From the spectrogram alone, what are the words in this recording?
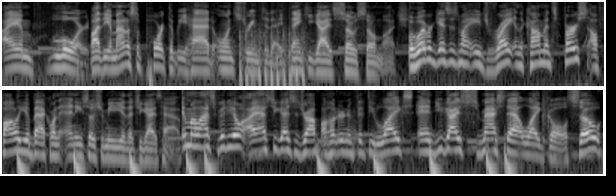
I am floored by the amount of support that we had on stream today. Thank you guys so, so much. But whoever guesses my age right in the comments first, I'll follow you back on any social media that you guys have. In my last video, I asked you guys to drop 150 likes, and you guys smashed that like goal. So,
